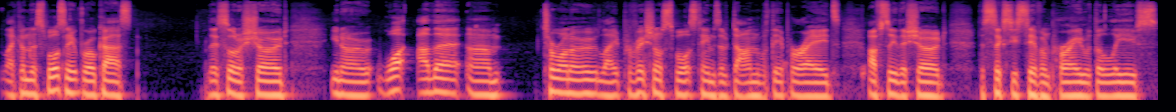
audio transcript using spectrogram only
like on the Sportsnet broadcast they sort of showed you know what other um, Toronto like professional sports teams have done with their parades. Obviously, they showed the '67 parade with the Leafs.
